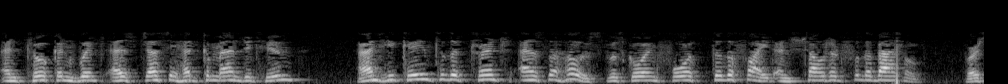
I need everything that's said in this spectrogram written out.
and took and went as Jesse had commanded him and he came to the trench as the host was going forth to the fight and shouted for the battle. Verse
